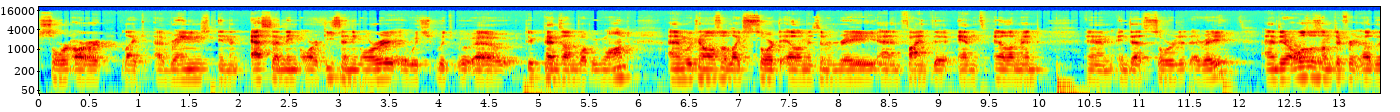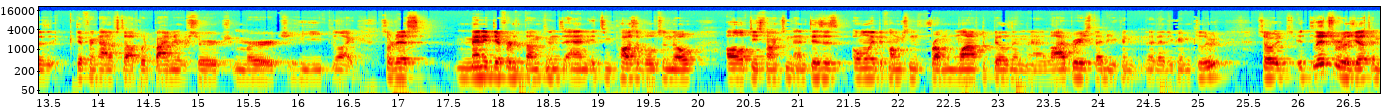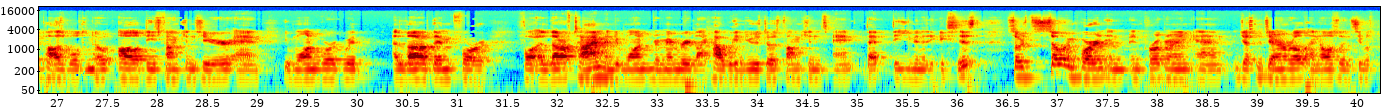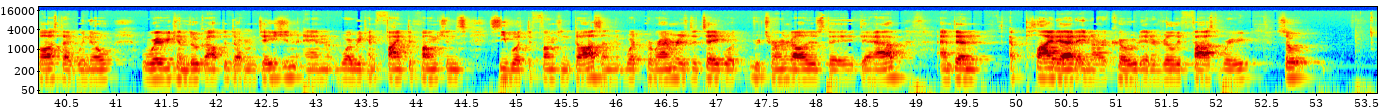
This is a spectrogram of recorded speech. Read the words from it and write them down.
sort our like a range in an ascending or descending order which, which uh, depends on what we want and we can also like sort the elements in an array and find the nth element um, in that sorted array. And there are also some different other different kind of stuff with binary search, merge, heap, like so. There's many different functions, and it's impossible to know all of these functions. And this is only the function from one of the built-in uh, libraries that you can uh, that you can include. So it's, it's literally just impossible to know all of these functions here, and you won't work with a lot of them for for a lot of time and you want to remember like how we can use those functions and that they even exist. So it's so important in, in programming and just in general and also in C++ that we know where we can look up the documentation and where we can find the functions, see what the function does and what parameters they take, what return values they, they have, and then apply that in our code in a really fast way. So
